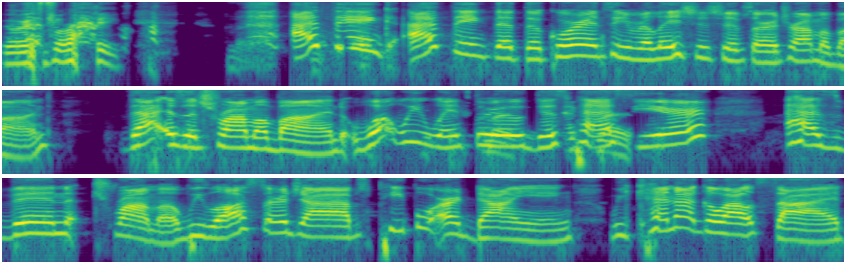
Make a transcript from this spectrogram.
so it's like I think I think that the quarantine relationships are a trauma bond. That is a trauma bond. What we went through this past year has been trauma. We lost our jobs. People are dying. We cannot go outside.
